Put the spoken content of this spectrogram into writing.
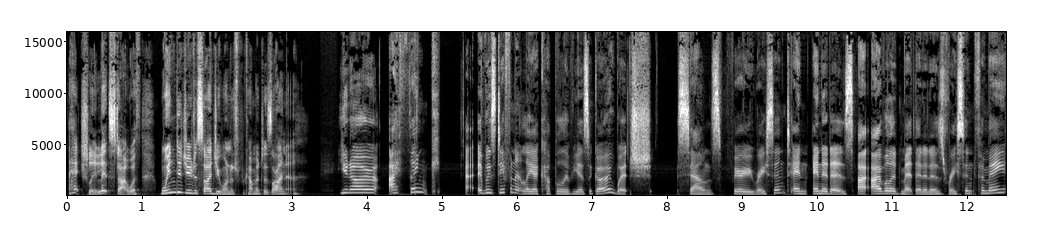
actually, let's start with when did you decide you wanted to become a designer? You know, I think it was definitely a couple of years ago, which sounds very recent, and, and it is. I, I will admit that it is recent for me.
